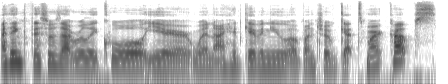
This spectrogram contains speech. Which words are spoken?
I think this was that really cool year when I had given you a bunch of Get Smart cups.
